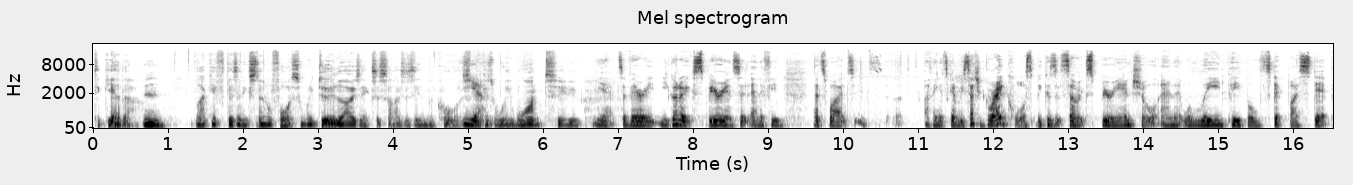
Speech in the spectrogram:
together? Mm. Like if there's an external force and we do those exercises in the course Yeah. because we want to yeah. It's a very, you got to experience it. And if you, that's why it's, it's, I think it's going to be such a great course because it's so experiential and it will lead people step by step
